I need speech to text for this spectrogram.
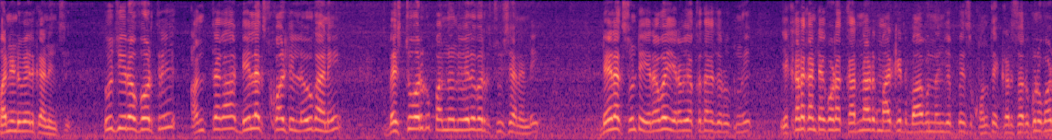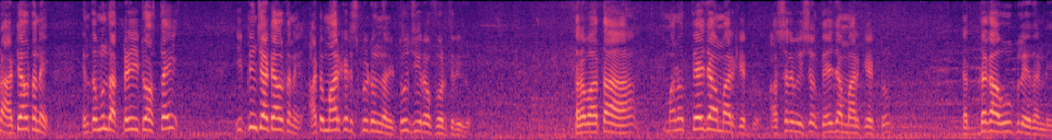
పన్నెండు వేలు కానించి. టూ జీరో ఫోర్ త్రీ అంతగా డీలక్స్ క్వాలిటీ లేవు కానీ బెస్ట్ వరకు పంతొమ్మిది వేలు వరకు చూశానండి. డీలక్స్ ఉంటే ఇరవై ఇరవై ఒక్క దాకా జరుగుతుంది. ఇక్కడ కంటే కూడా కర్ణాటక మార్కెట్ బాగుందని చెప్పేసి కొంత ఇక్కడ సరుకులు కూడా అటు వెళ్తున్నాయి. ఇంతకుముందు అక్కడే ఇటు వస్తాయి ఇటు నుంచి అటు వెళ్తున్నాయి. అటు మార్కెట్ స్పీడ్ ఉందండి టూ జీరో ఫోర్ త్రీలు. తర్వాత మనం తేజ మార్కెట్ అసలు విషయం తేజ మార్కెట్ పెద్దగా ఊపు లేదండి.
